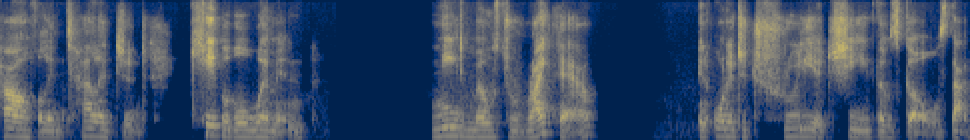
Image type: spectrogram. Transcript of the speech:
powerful, intelligent, capable women, need most right now in order to truly achieve those goals, that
